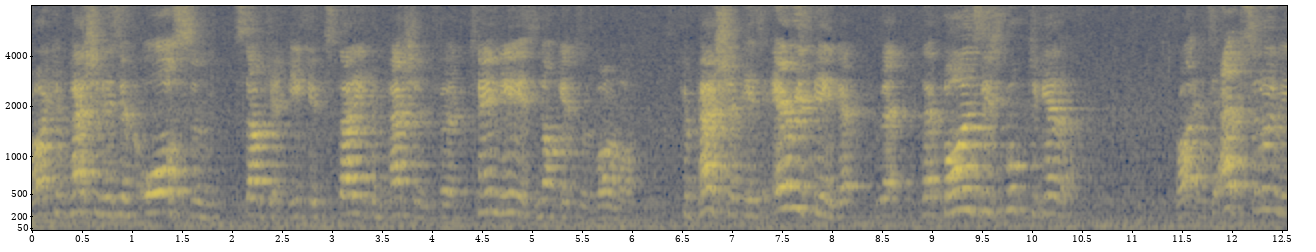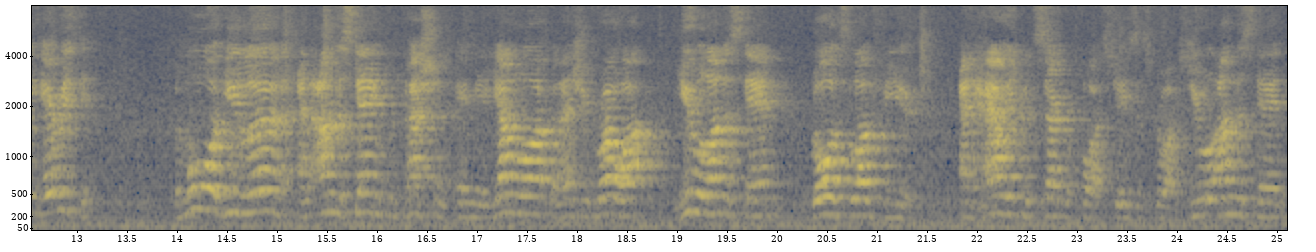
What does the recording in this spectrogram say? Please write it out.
Right? Compassion is an awesome subject. You could study compassion for 10 years and not get to the bottom of it. Compassion is everything that, that, that binds this book together. Right? It's absolutely everything. The more you learn and understand compassion in your young life and as you grow up, you will understand God's love for you and how He could sacrifice Jesus Christ. You will understand.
